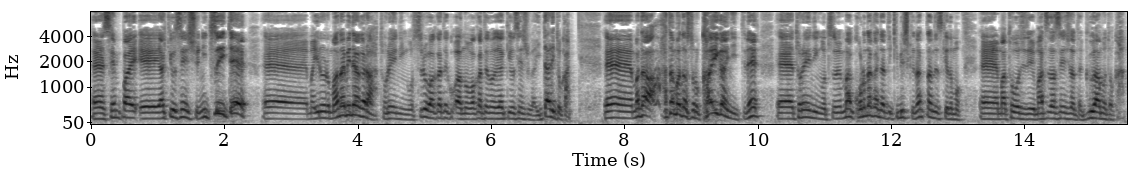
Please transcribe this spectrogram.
えー先輩、えー野球選手について、えーまあいろいろ学びながらトレーニングをする若手、あの、若手の野球選手がいたりとか、えーまた、はたまたその海外に行ってね、えートレーニングを積む、まあコロナ禍になって厳しくなったんですけども、えーまあ当時でいう松田選手だったグアムとか、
